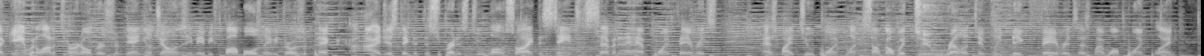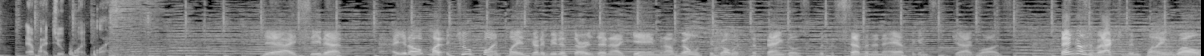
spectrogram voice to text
a game with a lot of turnovers from Daniel Jones. He maybe fumbles, maybe throws a pick. I just think that the spread is too low. So I like the Saints as seven and a half point favorites as my two point play. So I'm going with two relatively big favorites as my one point play and my two point play. Yeah, I see that. You know, my two point play is going to be the Thursday night game, and I'm going to go with the Bengals with the seven and a half against the Jaguars. Bengals have actually been playing well.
